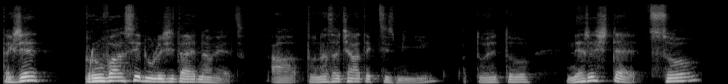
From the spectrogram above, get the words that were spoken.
Takže pro vás je důležitá jedna věc. A to na začátek chci zmínit. A to je to, neřešte, co,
